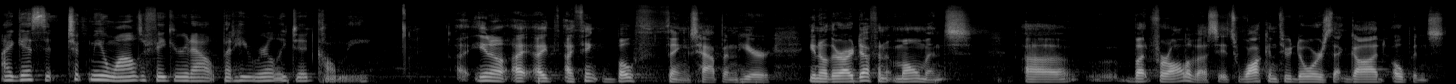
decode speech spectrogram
I guess it took me a while to figure it out, but He really did call me. Uh, You know, I, I, I think both things happen here. You know, there are definite moments, uh, but for all of us, it's walking through doors that God opens.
